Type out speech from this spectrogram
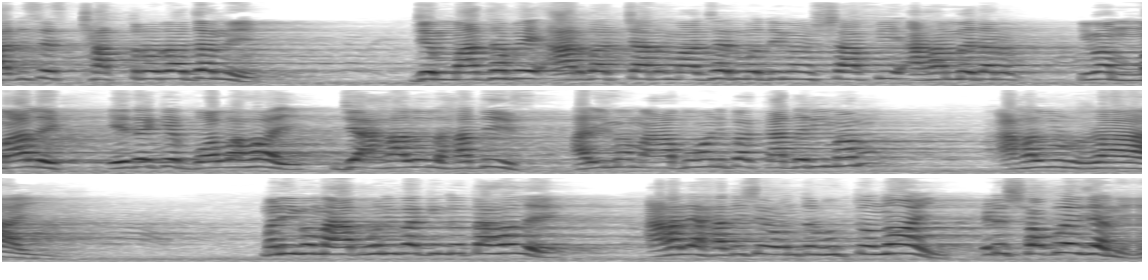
হাদিসের ছাত্ররা জানে যে মাঝাবে আরবার চার মাঝের মধ্যে ইমাম শাফি, আহমেদ আর ইমাম মালিক, এদেরকে বলা হয় যে আহালুল হাদিস। আর ইমাম আবু হানিফা কাদের ইমাম? আহালুর রায়। মানে ইমাম আবু হানিফা কিন্তু তাহলে আহলে হাদিসের অন্তর্ভুক্ত নয়, এটা সকলেই জানে।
